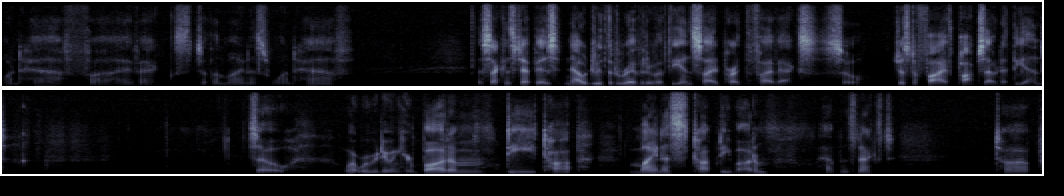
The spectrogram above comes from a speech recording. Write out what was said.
1 half 5x to the minus 1 half. The second step is now do the derivative of the inside part, the 5x. So just a 5 pops out at the end. So what were we doing here? Bottom d top minus top d bottom happens next. Top,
